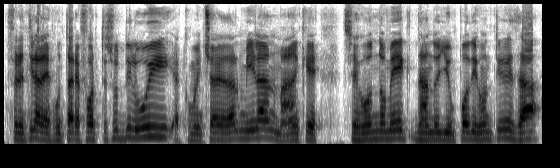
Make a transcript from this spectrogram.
Fiorentina deve puntare forte su di lui, a cominciare dal Milan, ma anche secondo me dandogli un po' di continuità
